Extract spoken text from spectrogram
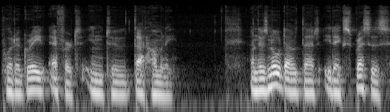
put a great effort into that homily. And there's no doubt that it expresses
